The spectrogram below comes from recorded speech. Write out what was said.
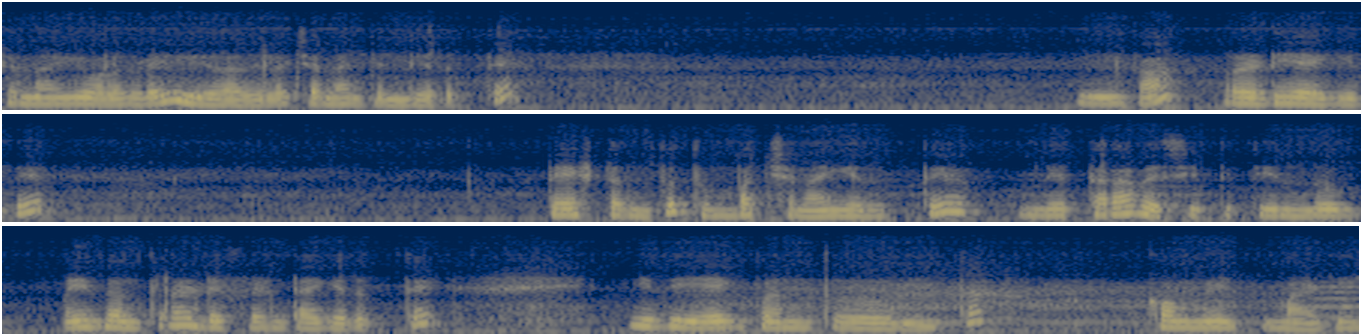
ಚೆನ್ನಾಗಿ ಒಳಗಡೆ ಇರೋದಿಲ್ಲ, ಚೆನ್ನಾಗಿ ಬೆಂದಿರುತ್ತೆ. ಈಗ ರೆಡಿಯಾಗಿದೆ ಟೇಸ್ಟ್ ಅಂತೂ ತುಂಬ ಚೆನ್ನಾಗಿರುತ್ತೆ. ಒಂದೇ ಥರ ರೆಸಿಪಿ ತಿಂದು, ಇದೊಂಥರ ಡಿಫ್ರೆಂಟಾಗಿರುತ್ತೆ ಇದು ಹೇಗೆ ಬಂತು ಅಂತ ಕಮೆಂಟ್ ಮಾಡಿ.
